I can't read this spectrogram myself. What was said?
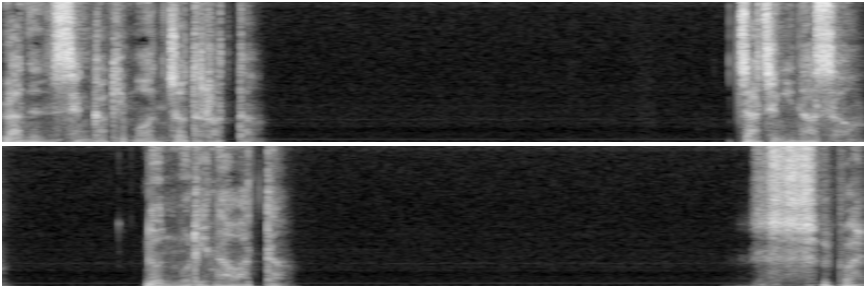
라는 생각이 먼저 들었다. 짜증이 나서 눈물이 나왔다. 시발.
